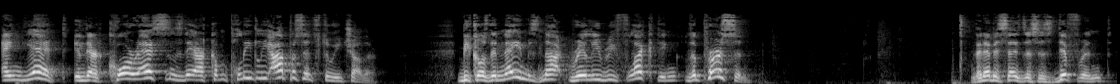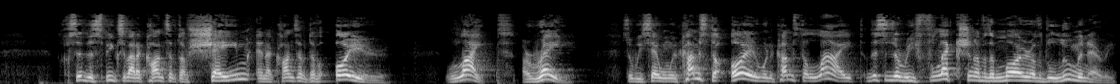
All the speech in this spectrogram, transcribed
and yet, in their core essence, they are completely opposites to each other. Because the name is not really reflecting the person. The Rebbe says this is different. Chassidus speaks about a concept of shame and a concept of oir, light, a ray. So we say when it comes to oir, when it comes to light, this is a reflection of the moir of the luminary.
